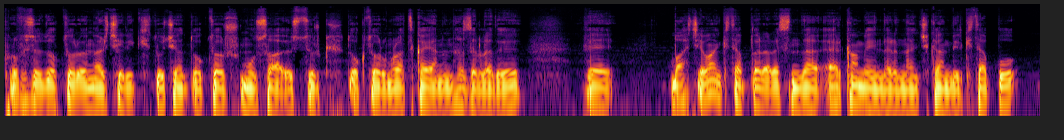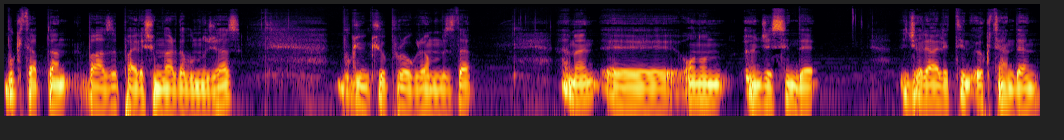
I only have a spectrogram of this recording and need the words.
Profesör Doktor Ömer Çelik, Doçent Doktor Musa Öztürk, Doktor Murat Kaya'nın hazırladığı ve Bahçevan kitapları arasında Erkam yayınlarından çıkan bir kitap bu. Bu kitaptan bazı paylaşımlarda bulunacağız. Bugünkü programımızda hemen e, onun öncesinde Celalettin Ökten'den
